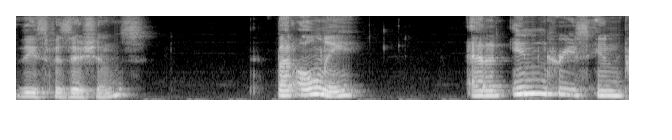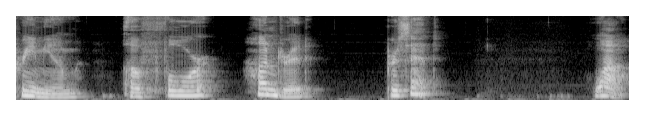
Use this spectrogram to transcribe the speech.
these physicians, but only at an increase in premium of 400%. Wow.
